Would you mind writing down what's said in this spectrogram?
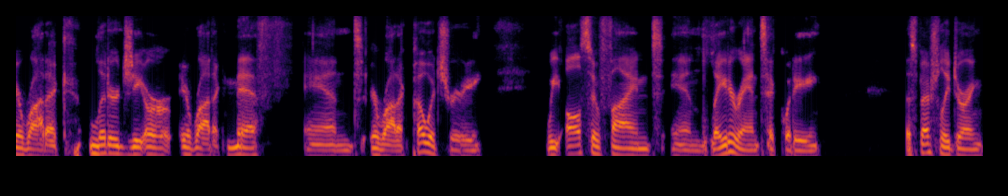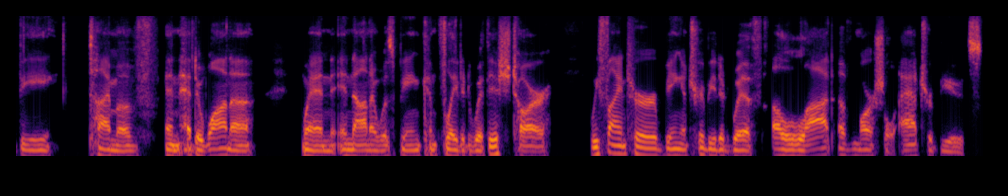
erotic liturgy or erotic myth and erotic poetry, we also find in later antiquity, especially during the time of Enheduanna, when Inanna was being conflated with Ishtar, we find her being attributed with a lot of martial attributes.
